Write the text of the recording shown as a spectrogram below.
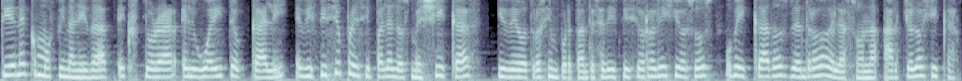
tiene como finalidad explorar el Huey Teocalli, edificio principal de los mexicas y de otros importantes edificios religiosos ubicados dentro de la zona arqueológica.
